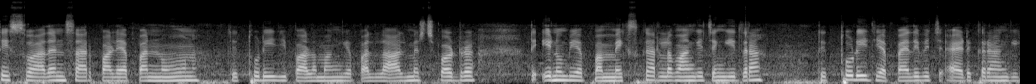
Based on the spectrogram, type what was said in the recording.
ਤੇ ਸਵਾਦ ਅਨੁਸਾਰ ਪਾ ਲਿਆ ਆਪਾਂ ਨੂਨ ਤੇ ਥੋੜੀ ਜਿਹੀ ਪਾ ਲਵਾਂਗੇ ਆਪਾਂ ਲਾਲ ਮਿਰਚ ਪਾਊਡਰ ਤੇ ਇਹਨੂੰ ਵੀ ਆਪਾਂ ਮਿਕਸ ਕਰ ਲਵਾਂਗੇ ਚੰਗੀ ਤਰ੍ਹਾਂ। ਤੇ ਥੋੜੀ ਜਿਹੀ ਆਪਾਂ ਇਹਦੇ ਵਿੱਚ ਐਡ ਕਰਾਂਗੇ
